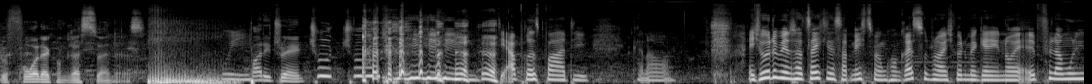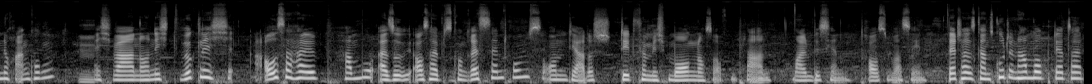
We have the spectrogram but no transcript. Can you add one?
bevor der Kongress zu Ende ist? Hui. Party Train. Tschut, tschut. die Abrissparty. Genau. Ich würde mir tatsächlich, das hat nichts mit dem Kongress zu tun, aber ich würde mir gerne die neue Elbphilharmonie noch angucken. Ich war noch nicht wirklich außerhalb Hamburg, also außerhalb des Kongresszentrums und ja, das steht für mich morgen noch so auf dem Plan. Mal ein bisschen draußen was sehen. Wetter ist ganz gut in Hamburg derzeit,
